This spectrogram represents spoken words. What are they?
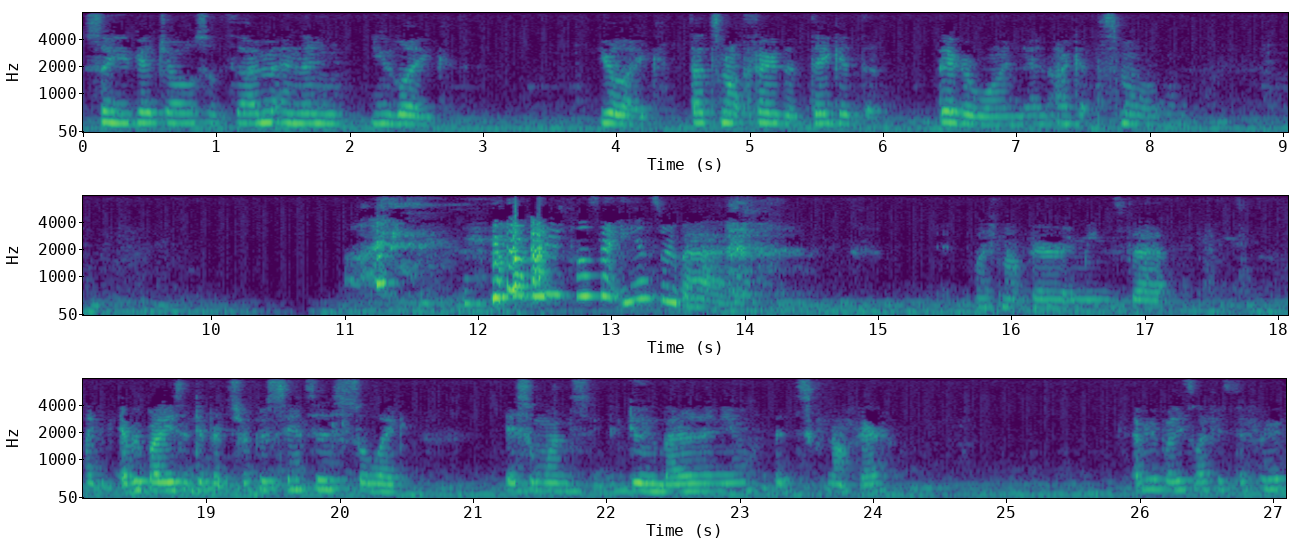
so you get jealous of them and then you like you're like that's not fair that they get the bigger one and I get the smaller one. How are you supposed to answer that? Life's not fair. It means that like everybody's in different circumstances. So like, if someone's doing better than you, it's not fair. Everybody's life is different.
